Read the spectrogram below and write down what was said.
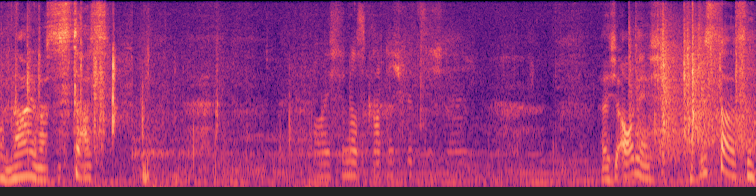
Oh nein, was ist das? Oh, ich finde das gerade nicht witzig. Ne? Ich auch nicht. Was ist das? Ein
